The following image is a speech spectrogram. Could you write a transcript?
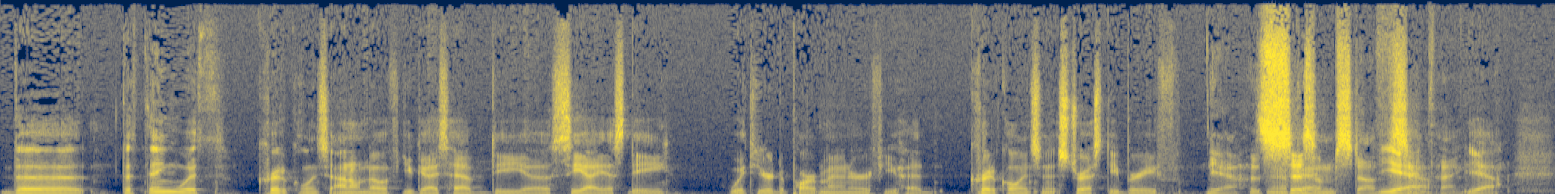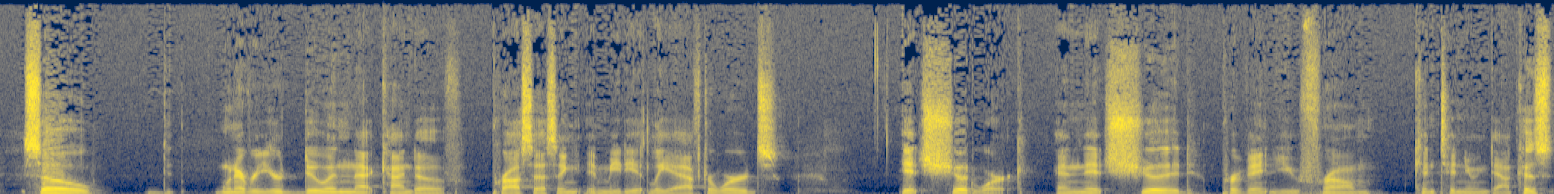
the the thing with critical incident. I don't know if you guys have the uh, CISD with your department or if you had critical incident stress debrief. Yeah, it's Okay. CISM stuff. Yeah, Same thing. Yeah. So, d- whenever you're doing that kind of processing immediately afterwards, it should work and it should prevent you from continuing down. Because,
